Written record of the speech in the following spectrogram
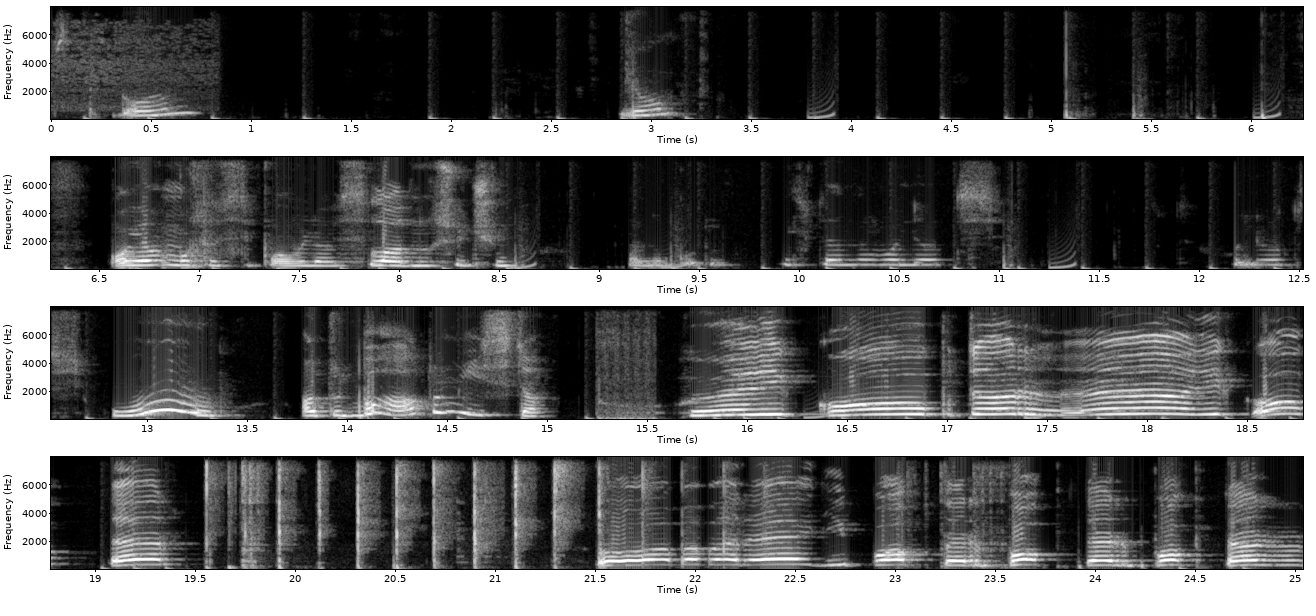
Стреляем. Я. Ой, я мусорці повалявся. Ладно, шучу. Не буду не валятися. Валятися. У, а тут багато місця. Гелікоптер, гелікоптер. О, попередній поптер, поптер, поптер.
